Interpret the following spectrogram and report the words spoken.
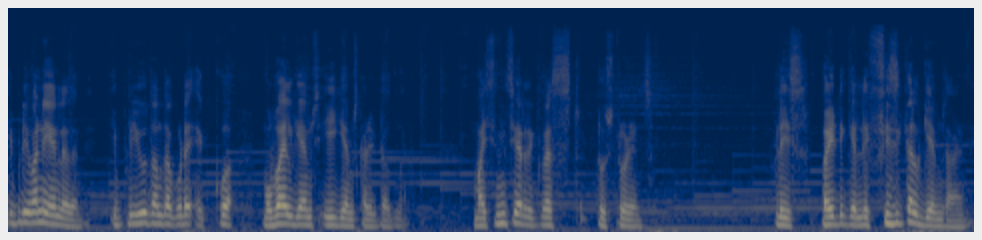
ఇప్పుడు ఇవన్నీ ఏం లేదండి. ఇప్పుడు యూత్ అంతా కూడా ఎక్కువ మొబైల్ గేమ్స్ ఈ గేమ్స్కి అడిక్ట్ అవుతున్నారు. My sincere request to students please బయటికి వెళ్ళి ఫిజికల్ గేమ్స్ ఆడండి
